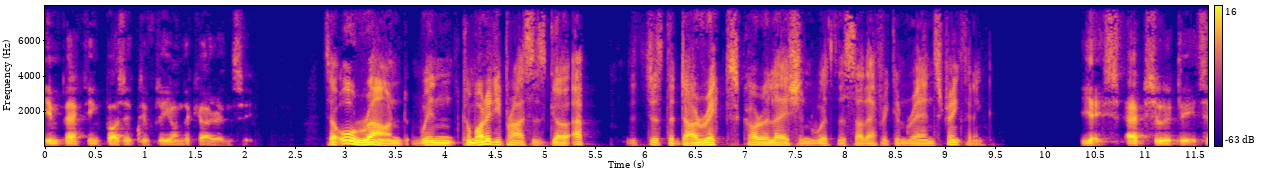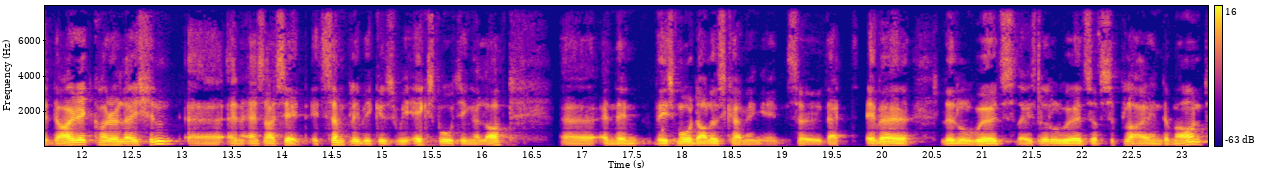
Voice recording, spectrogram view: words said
impacting positively on the currency. So all round, when commodity prices go up, it's just a direct correlation with the South African rand strengthening. Yes, absolutely. It's a direct correlation. Uh, and as I said, it's simply because we're exporting a lot. Uh, and then there's more dollars coming in. So that ever little words, those little words of supply and demand,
